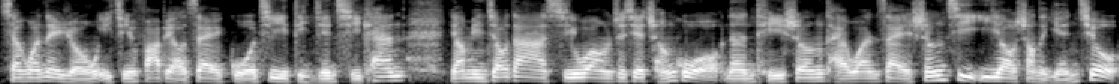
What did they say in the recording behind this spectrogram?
相关内容已经发表在国际顶尖期刊。阳明交大希望这些成果能提升台湾在生技医药上的研究，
